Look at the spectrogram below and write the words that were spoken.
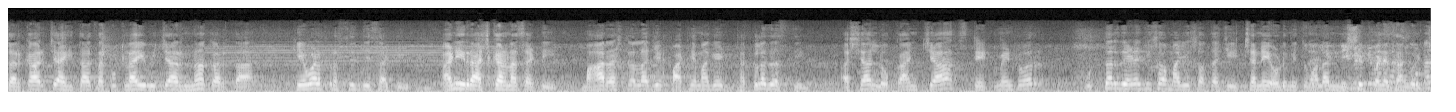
सरकारच्या हिताचा कुठलाही विचार न करता केवळ प्रसिद्धीसाठी आणि राजकारणासाठी महाराष्ट्राला जे पाठीमागे ढकलत असतील अशा लोकांच्या स्टेटमेंटवर उत्तर देण्याची सुद्धा माझी स्वतःची इच्छा नाही एवढं मी तुम्हाला निश्चितपणे सांगू इच्छितो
